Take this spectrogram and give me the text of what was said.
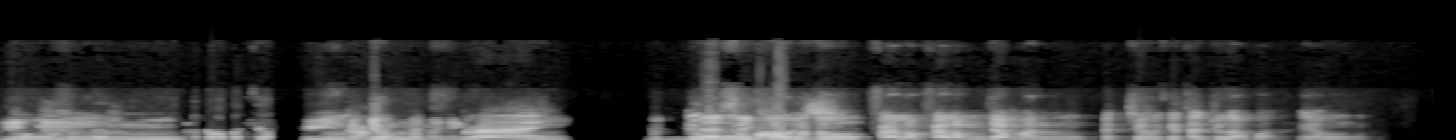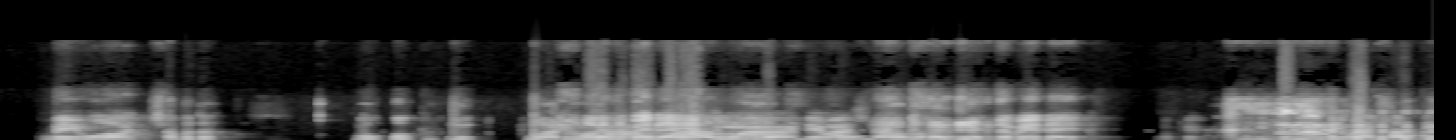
Yo, Bener. bintang namanya. Bray. Bejo. Dudley Sama apa tuh film-film zaman kecil kita juga apa? Yang Baywatch. apa tuh Bu, oh, bu- Oh, itu ya? Itu mah Bang. dewasa. Malam. Iya, itu beda ya. Oke. Itu dewasa. tapi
